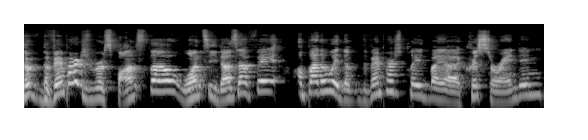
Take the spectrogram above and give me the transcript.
The, the vampire's response though, once he does have faith. Oh, by the way, the, the vampire's played by uh, Chris Sarandon,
